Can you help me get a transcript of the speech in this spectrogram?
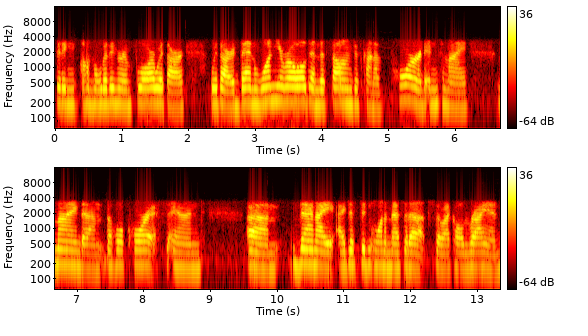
sitting on the living room floor with our with our then one year old, and the song just kind of poured into my mind, um, the whole chorus, and um, then I, I just didn't want to mess it up, so I called Ryan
